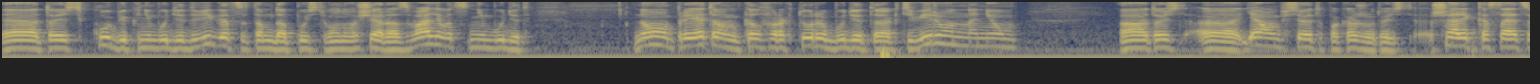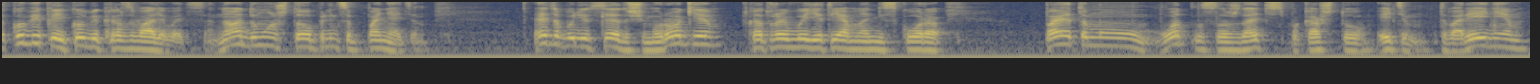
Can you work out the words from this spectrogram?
э, то есть кубик не будет двигаться, там, допустим, он вообще разваливаться не будет, но при этом калфрактуры будет активирован на нем. Uh, то есть, uh, я вам все это покажу. То есть, шарик касается кубика, и кубик разваливается. Но я думаю, что принцип понятен. Это будет в следующем уроке, который выйдет явно не скоро. Поэтому вот наслаждайтесь пока что этим творением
